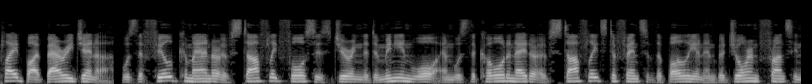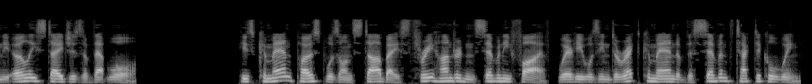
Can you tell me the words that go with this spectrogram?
played by Barry Jenner, was the field commander of Starfleet forces during the Dominion War and was the coordinator of Starfleet's defense of the Bolian and Bajoran fronts in the early stages of that war. His command post was on Starbase 375, where he was in direct command of the 7th Tactical Wing.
